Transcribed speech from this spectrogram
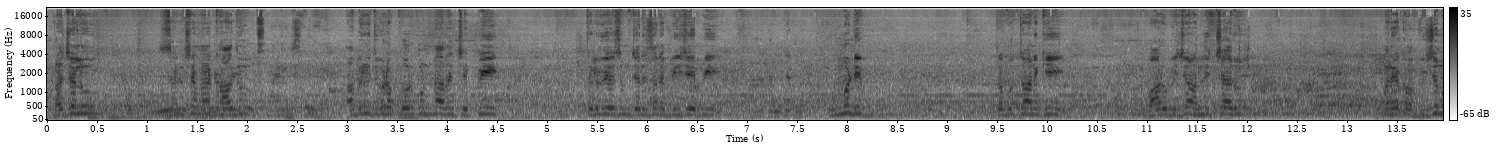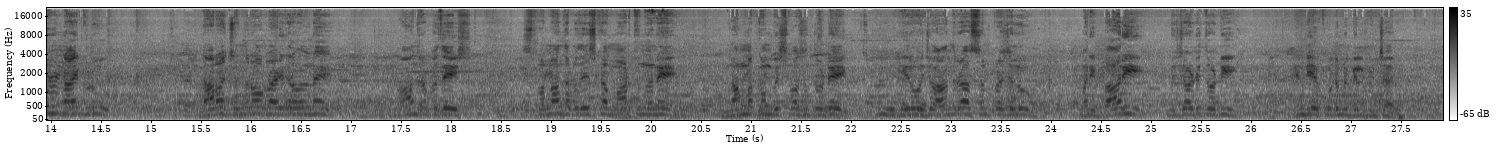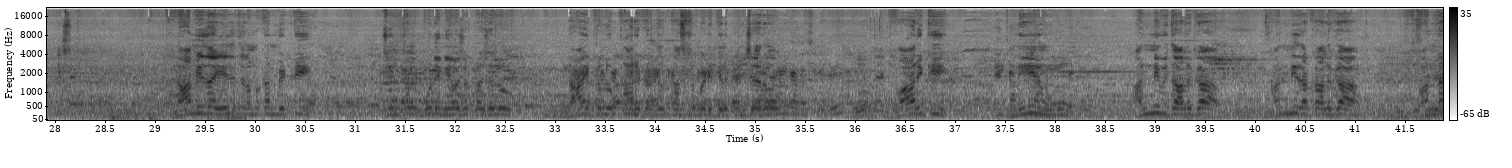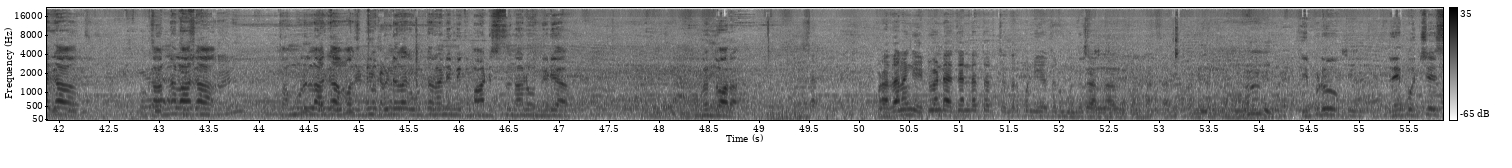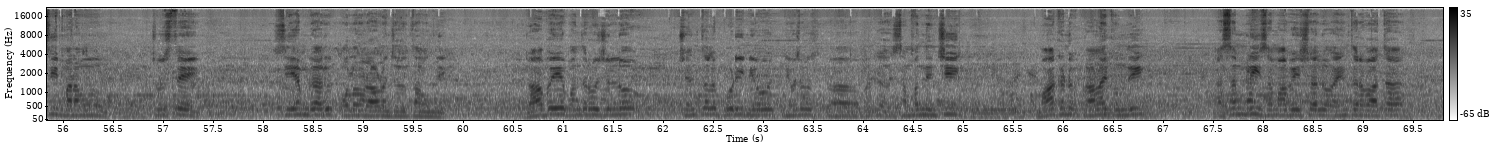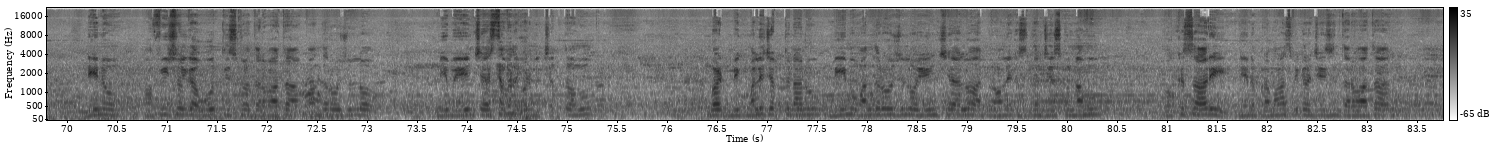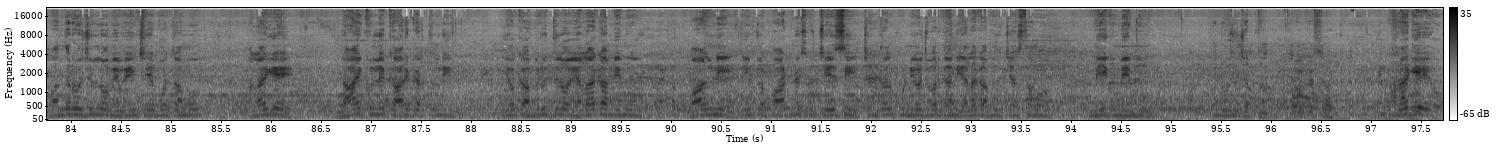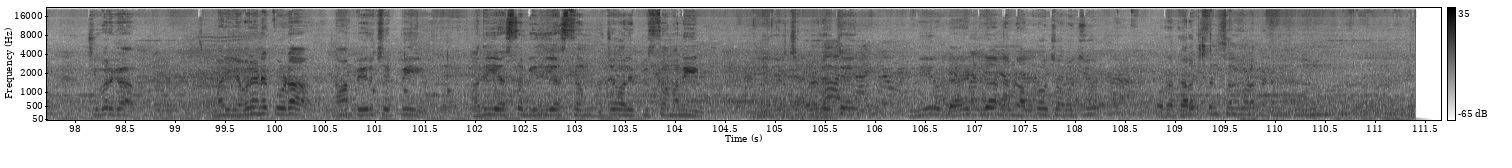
ప్రజలు సంక్షేమం కాదు అభివృద్ధి కూడా కోరుకుంటున్నారని చెప్పి తెలుగుదేశం జనసేన బీజేపీ ఉమ్మడి ప్రభుత్వానికి వారు విజయం అందించారు. మరి ఒక విజన్ నాయకుడు నారా చంద్రబాబు నాయుడు గారి వల్లనే ఆంధ్రప్రదేశ్ స్వర్ణాంధ్రప్రదేశ్గా మారుతుందనే నమ్మకం విశ్వాసంతో ఈరోజు ఆంధ్ర రాష్ట్రం ప్రజలు మరి భారీ మెజార్టీతోటి ఎన్డీఏ కూటమి గెలిపించారు. నా మీద ఏదైతే నమ్మకం పెట్టి చింతలపూడి నియోజక ప్రజలు నాయకులు కార్యకర్తలు కష్టపడి గెలిపించారో వారికి నేను అన్ని విధాలుగా అన్ని రకాలుగా అండగా ఒక అన్నలాగా తమ్ముడిలాగా వాళ్ళ ఇంట్లో బిడ్డలాగా ఉంటానని మీకు మాటిస్తున్నాను మీడియా ముఖం ద్వారా. ప్రధానంగా ఎటువంటి అజెండాతో చంద్రపూర్ నియోజకవర్గం ముందుకు వెళ్ళాలనుకుంటారు సార్? ఇప్పుడు రేపు వచ్చేసి మనము చూస్తే సీఎం గారు పోలవరం రావడం జరుగుతూ ఉంది. రాబోయే వంద రోజుల్లో చింతలపూడి నియో నియోజక సంబంధించి మాకంటూ ప్రణాళిక ఉంది. అసెంబ్లీ సమావేశాలు అయిన తర్వాత నేను అఫీషియల్గా ఓట్ తీసుకున్న తర్వాత వంద రోజుల్లో మేము ఏం చేస్తామని కూడా మీకు చెప్తాము. బట్ మీకు మళ్ళీ చెప్తున్నాను మేము వంద రోజుల్లో ఏం చేయాలో ఆ ప్రణాళిక సిద్ధం చేసుకున్నాము. ఒక్కసారి నేను ప్రమాణ స్వీకారం చేసిన తర్వాత వంద రోజుల్లో మేము ఏం చేయబోతాము? అలాగే నాయకుల్ని కార్యకర్తల్ని ఈ యొక్క అభివృద్ధిలో ఎలాగా మేము వాళ్ళని దీంట్లో పార్ట్నర్స్గా చేసి చింతల్పూర్ నియోజకవర్గాన్ని ఎలాగ అభివృద్ధి చేస్తామో మీకు మేము కొన్ని రోజులు చెప్తాము. ఓకే సార్ అలాగే చివరిగా మరి ఎవరైనా కూడా నా పేరు చెప్పి అది చేస్తాం ఇది చేస్తాం ఉద్యోగాలు ఇప్పిస్తామని మీరు చెప్పినట్లయితే మీరు డైరెక్ట్గా నన్ను అప్రోచ్ అవ్వచ్చు. ఒక కరప్షన్ సెల్ కూడా పెట్టబోతున్నాను.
